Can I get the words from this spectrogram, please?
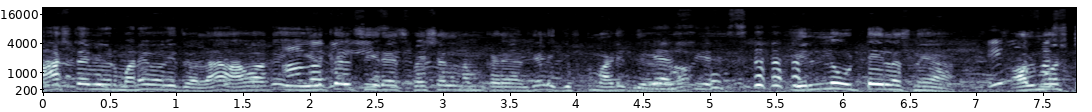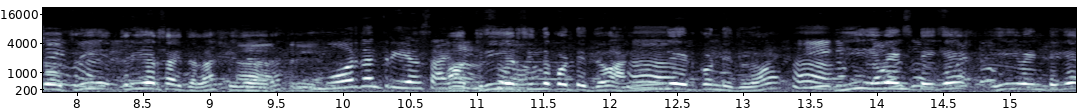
ಲಾಸ್ಟ್ ಟೈಮ್ ಇವ್ರ ಮನೆಗೆ ಹೋಗಿದ್ವಲ್ಲ ಆವಾಗ ಈ ಇಳಕಲ್ ಸೀರೆ ಸ್ಪೆಷಲ್ ನಮ್ ಕಡೆ ಅಂತ ಹೇಳಿ ಗಿಫ್ಟ್ ಮಾಡಿದ್ವಿ ನಾವು. ಎಲ್ಲೂ ಹುಟ್ಟೇ ಇಲ್ಲ Sneha almost three three years ಆಯ್ತಲ್ಲ Sridevi more than three years ಆಯ್ತು. ತ್ರೀ ಇಯರ್ಸ್ ಇಂದ ಕೊಟ್ಟಿದ್ದು ಹಂಗೆ ಇಟ್ಕೊಂಡಿದ್ಲು. ಈ ಇವೆಂಟಿಗೆ ಈ ಇವೆಂಟಿಗೆ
